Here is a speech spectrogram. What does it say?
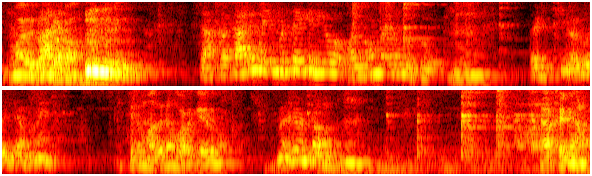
മധുരം കേട്ടോ ചക്കക്കാലം കഴിയുമ്പോഴത്തേക്ക് എനിക്ക് വണ്ണവും വെള്ളം കിട്ടും കടിച്ചു കളവും എന്റെ അമ്മ. ഇച്ചിരി മധുരം കുറയ്ക്കായിരുന്നു. മധുരമുണ്ടോ? ഉണ്ടോ ശർക്കരയാണോ?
